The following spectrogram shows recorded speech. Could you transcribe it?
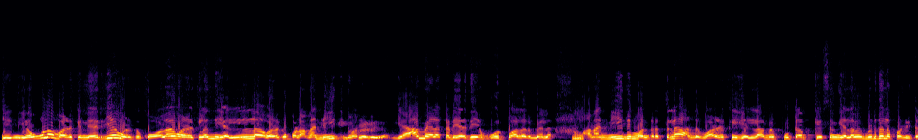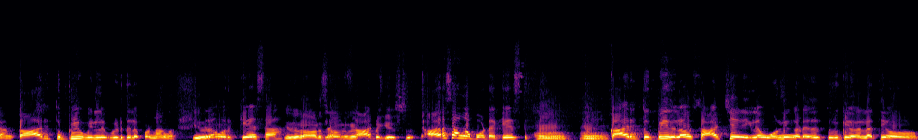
எவ்வளவு வழக்கு? நிறைய வழக்கு. கொலை வழக்குல இருந்து எல்லா வழக்கு போட ஆனா நீதிமன்றம்? என் மேல கிடையாது என் பொறுப்பாளர் மேல. ஆனா நீதிமன்றத்துல அந்த வழக்கு எல்லாமே புட் அப் கேஸ் எல்லாமே விடுதலை பண்ணிட்டாங்க. காரி துப்பி விடுதலை- பண்ணாங்க. இதெல்லாம் ஒரு கேஸா இதெல்லாம் அரசாங்கமே போட்ட கேஸ் காரி துப்பி இதெல்லாம் சாட்சியே நீங்கள ஒண்ணும் கிடையாது. துருக்கி எல்லாத்தையும்.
